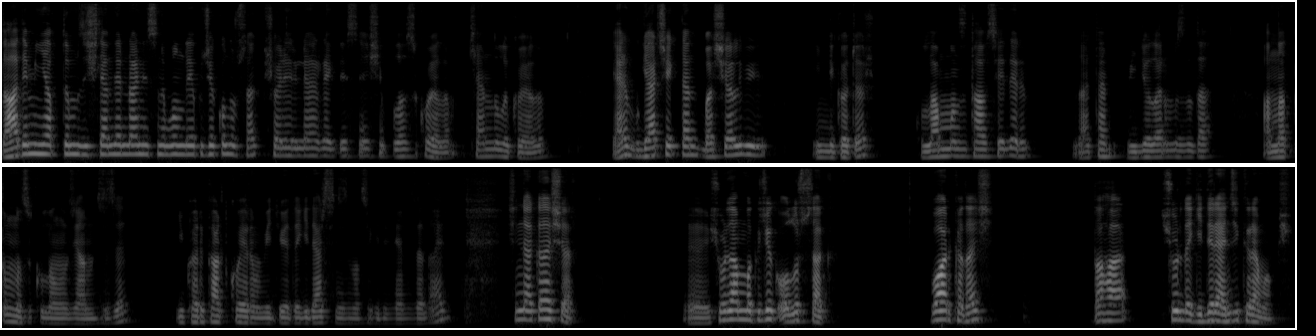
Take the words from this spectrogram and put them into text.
Daha demin yaptığımız işlemlerin aynısını bunu da yapacak olursak şöyle Reliant Regression Plus'ı koyalım. Candle'ı koyalım. Yani bu gerçekten başarılı bir indikatör. Kullanmanızı tavsiye ederim. Zaten videolarımızda da anlattım nasıl kullanılacağını size. Yukarı kart koyarım videoya da gidersiniz nasıl gideceğinize dair. Şimdi arkadaşlar e, şuradan bakacak olursak bu arkadaş daha şuradaki direnci kıramamış.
